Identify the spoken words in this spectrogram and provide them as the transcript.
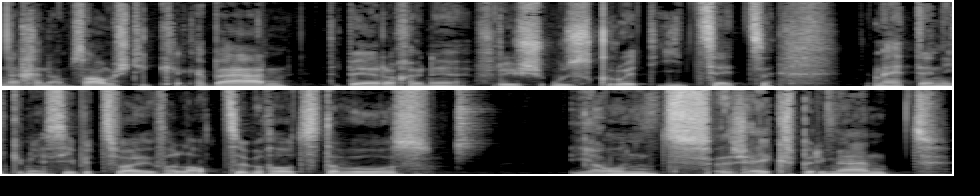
nachher am Samstag gegen Bern, den Berra können frisch ausgeruht einzusetzen. Man hat dann irgendwie 7-2 auf Latz bekommen zu Davos. Ja, und das Experiment.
